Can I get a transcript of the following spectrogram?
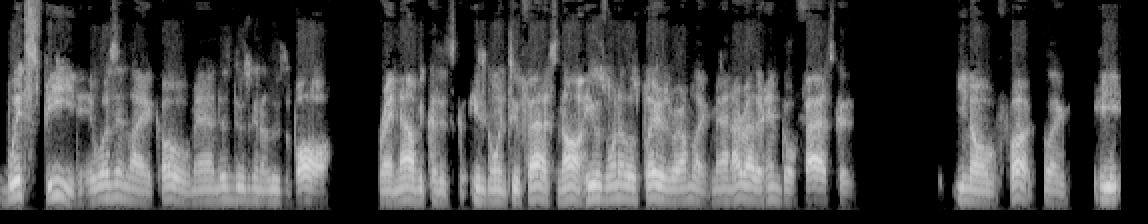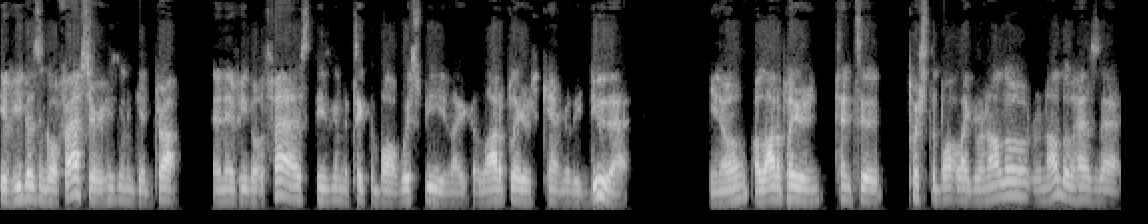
with speed. It wasn't like, oh man, this dude's gonna lose the ball right now because it's he's going too fast. No, he was one of those players where I'm like, man, I'd rather him go fast because, you know, fuck, like he if he doesn't go faster, he's gonna get dropped, and if he goes fast, he's gonna take the ball with speed. Like a lot of players can't really do that. You know, a lot of players tend to push the ball. Like Ronaldo, Ronaldo has that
